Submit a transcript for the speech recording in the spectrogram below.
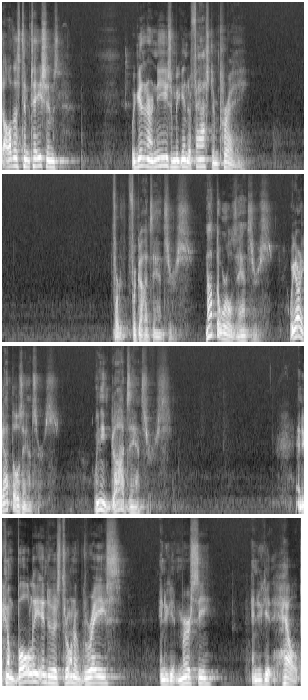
all those temptations, we get on our knees and begin to fast and pray for, for God's answers, not the world's answers. We already got those answers. We need God's answers. And you come boldly into his throne of grace, and you get mercy, and you get help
